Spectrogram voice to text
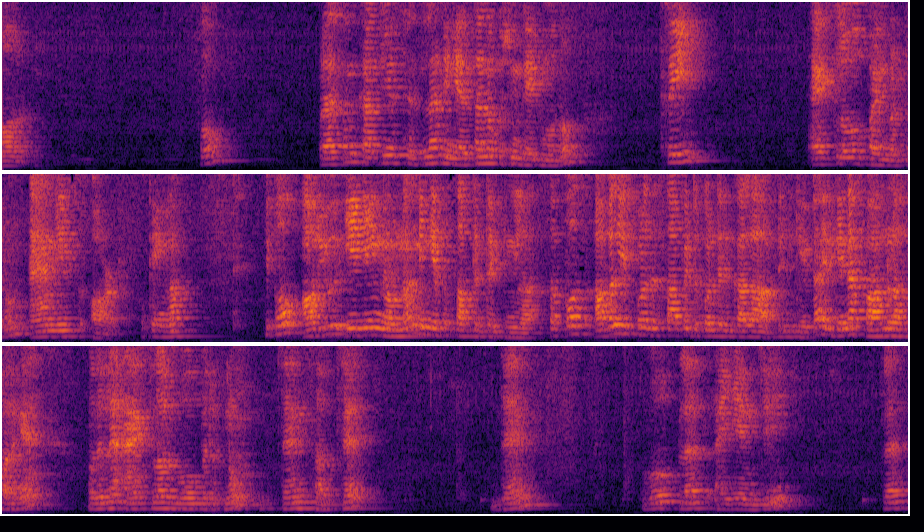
ஆர் ஸோ ப்ரெசன்ட் கண்டினியூஸ் டென்ஸில் நீங்கள் எஸ்என்ஓ கொஷின் கேட்கும் போதும் த்ரீ எக்ஸ்லோ பயன்படுத்துகிறோம் ஆம் இஸ் ஆர் ஓகேங்களா இப்போ ஆர் யூ ஈட்டிங் நவுனா நீங்கள் இப்போ சாப்பிட்டுட்டு இருக்கீங்களா? சப்போஸ் அவள் இப்பொழுது சாப்பிட்டு கொண்டிருக்காளா அப்படின்னு கேட்டால் இதுக்கு என்ன ஃபார்முலா பாருங்க? முதல்ல ஆக்சுவல் verb இருக்கணும். Then subject then O plus ING plus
